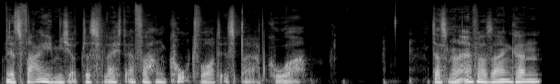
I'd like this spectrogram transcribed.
Und jetzt frage ich mich, ob das vielleicht einfach ein Codewort ist bei Abcoa. Dass man einfach sagen kann,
